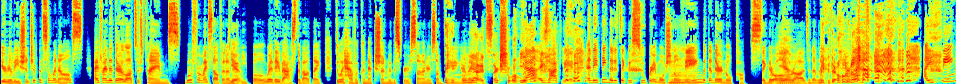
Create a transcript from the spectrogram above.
your relationship with someone else. I find that there are lots of times, both for myself and other Yeah. people, where they've asked about, like, do I have a connection with this person or something? Or oh, like, yeah, it's sexual. yeah, exactly. and they think that it's like this super emotional Mm. thing, but then there are no cups. Like they're all Yeah. rods. And I'm like, They're all rods. I think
